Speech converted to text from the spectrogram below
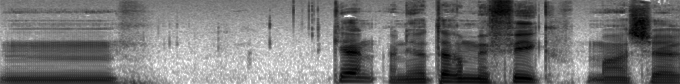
Mm, כן, אני יותר מפיק מאשר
